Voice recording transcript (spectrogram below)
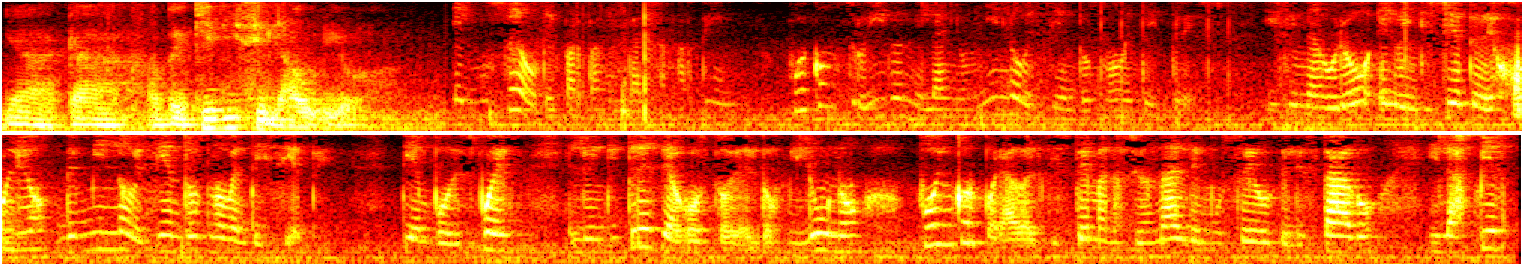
Ya acá, a ver, ¿qué dice el audio? El Museo Departamental San Martín fue construido en el año 1993 y se inauguró el 27 de julio de 1997. Tiempo después, el 23 de agosto del 2001, fue incorporado al Sistema Nacional de Museos del Estado y las piezas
